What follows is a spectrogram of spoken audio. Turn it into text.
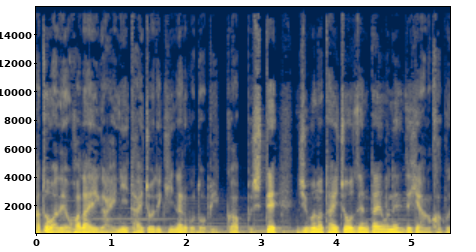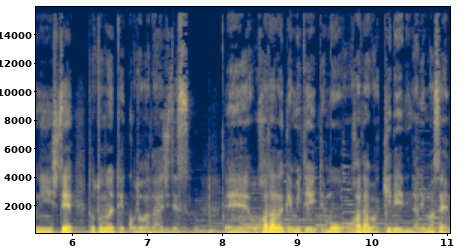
あとはね、お肌以外に体調で気になることをピックアップして、自分の体調全体をね、ぜひあの確認して整えていくことが大事です。えー、お肌だけ見ていても、お肌は綺麗になりません。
